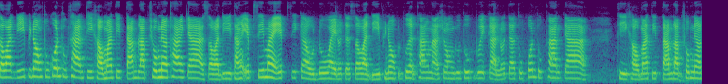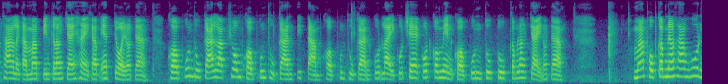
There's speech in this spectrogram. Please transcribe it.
สวัสดีพี่น้องทุกคนทุกท่านที่เขามาติดตามรับชมแนวทางจ้า สวัสดีทั้ง FC ใหม่ FC เก่าด้วยเราจะสวัสดีพี่น้องเพื่อนๆทางหน้าช่อง YouTube ด้วยกันเราจะทุกคนทุกท่านจ้า ที่เขามาติดตามรับชมแนวทางและก็มาเป็นกำลังใจให้ครับแอดจอยเนาจ้าขอบคุณทุกการรับชม ขอบคุณทุกการติดตาม ขอบคุณทุกการกดไลค์กดแชร์กดคอมเมนต์ขอบคุณทุกๆกำลังใจเนาะจ้ามาพบกับแนวทางหุ้น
